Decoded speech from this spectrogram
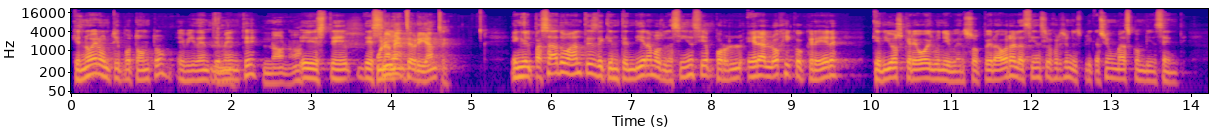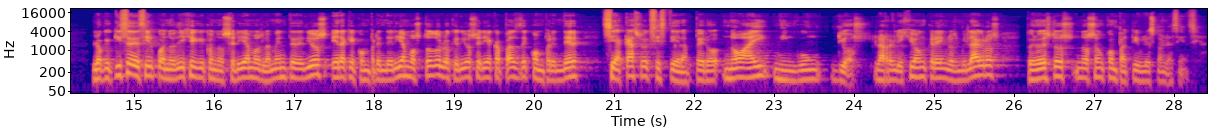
que no era un tipo tonto, evidentemente. Mm, no, no. Este, Una mente brillante. En el pasado, antes de que entendiéramos la ciencia, por, era lógico creer que Dios creó el universo, pero ahora la ciencia ofrece una explicación más convincente. Lo que quise decir cuando dije que conoceríamos la mente de Dios era que comprenderíamos todo lo que Dios sería capaz de comprender si acaso existiera, pero no hay ningún Dios. La religión cree en los milagros, pero estos no son compatibles con la ciencia.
